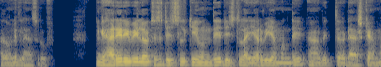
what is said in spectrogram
అది ఓన్లీ గ్లాస్ రూఫ్ ఇంకా హ్యారీ రివ్యూలో వచ్చేసి డిజిటల్ కీ ఉంది డిజిటల్ ఐఆర్విఎం ఉంది విత్ డాష్ క్యామ్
